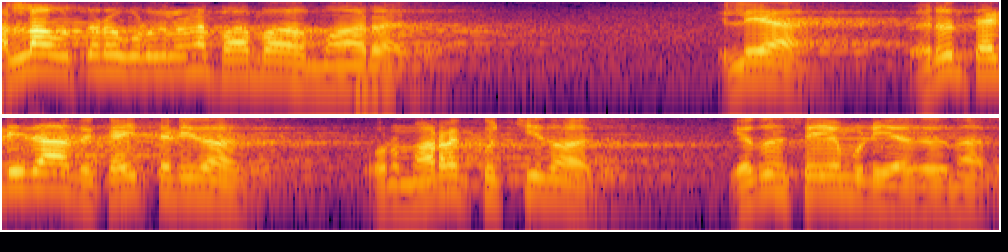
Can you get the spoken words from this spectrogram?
அல்லாஹ் உத்தரவு கொடுக்கலன்னா பாம்பாக மாறாது. இல்லையா? வெறும் தடி தான் அது கைத்தடி தான் அது. ஒரு மரக்குச்சி தான் அது. எதுவும் செய்ய முடியாது அதனால.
